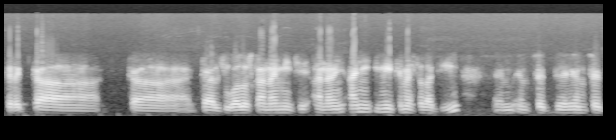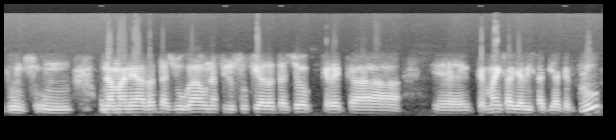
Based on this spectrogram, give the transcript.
crec que, que, que els jugadors que han any, mig- han any, i mig hem estat aquí hem, hem fet, hem fet uns, un, una manera de, de jugar, una filosofia de, de joc crec que, eh, que mai s'havia vist aquí a aquest club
